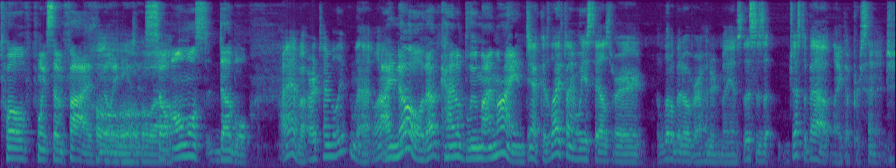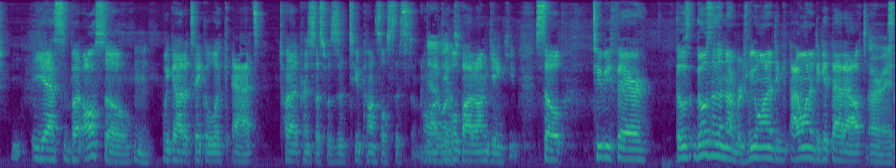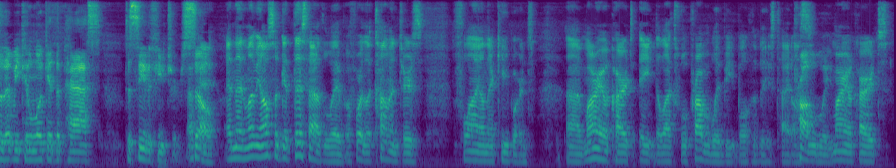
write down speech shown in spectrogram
12.75 oh, million units. wow. So almost double. I have a hard time believing that. Wow. I know, that kind of blew my mind. yeah, because lifetime Wii sales were a little bit over 100 million, so this is just about like a percentage. Yes, but also Hmm. we got to take a look at Twilight Princess was a two console system. A Yeah, lot of people bought it on GameCube. So to be fair, those those are the numbers. We wanted to I wanted to get that out All right. so that we can look at the past to see the future. Okay. So and then let me also get this out of the way before the commenters fly on their keyboards. Uh, Mario Kart 8 Deluxe will probably beat both of these titles. Probably. Mario Kart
